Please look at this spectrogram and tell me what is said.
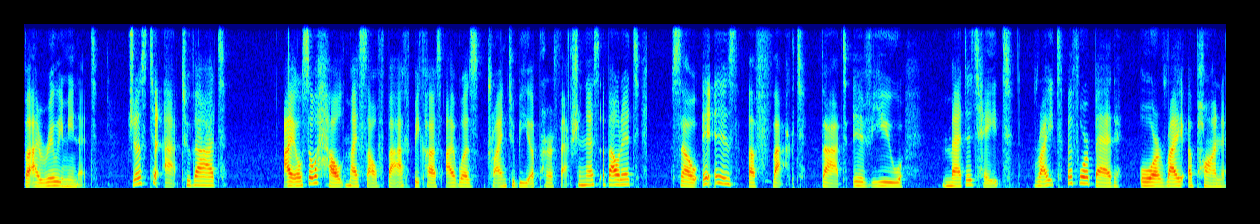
but I really mean it. Just to add to that, I also held myself back because I was trying to be a perfectionist about it. So it is a fact that if you meditate right before bed or right upon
